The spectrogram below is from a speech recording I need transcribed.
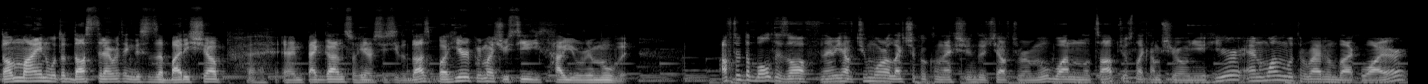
Don't mind with the dust and everything. This is a body shop uh, impact gun, so here you see the dust, but here pretty much you see how you remove it. After the bolt is off, now you have two more electrical connections that you have to remove, one on the top, just like I'm showing you here, and one with the red and black wire.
